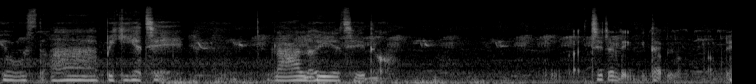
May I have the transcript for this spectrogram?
কি অবস্থা? হ্যাঁ পেকে গেছে। লাল হয়ে গেছে দেখো। সেটা লেগে থাকল আপনি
